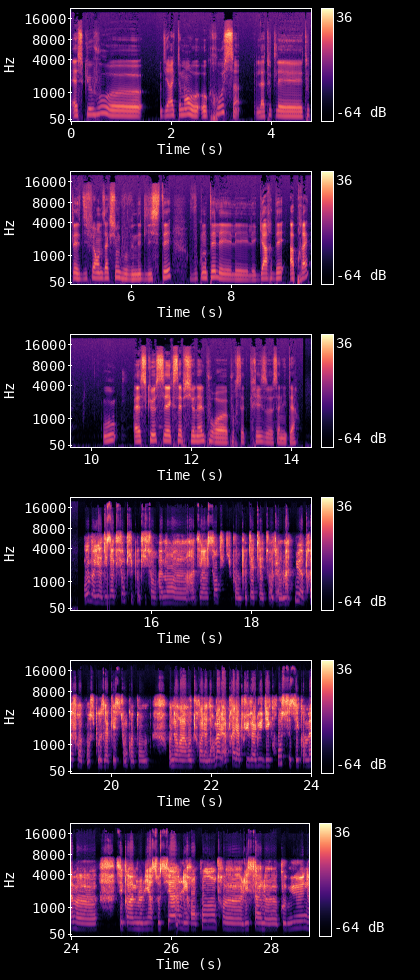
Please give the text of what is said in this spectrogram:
Est-ce que vous, euh, directement au, au CRUS, là, toutes les, toutes les différentes actions que vous venez de lister, vous comptez les, les, les garder après? Ou est-ce que c'est exceptionnel pour, pour cette crise sanitaire? Oui, bah, il y a des actions qui, sont vraiment euh, intéressantes et qui pourront peut-être être maintenues. Après, il faudra qu'on se pose la question quand on, aura un retour à la normale. Après, la plus-value des CROUS, c'est quand même euh, c'est quand même le lien social, les rencontres, euh, les salles communes,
